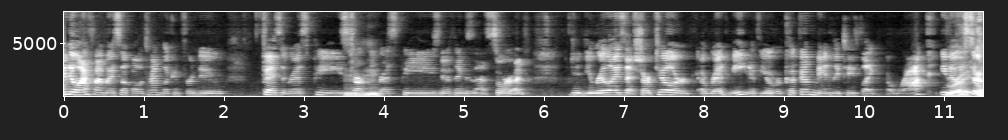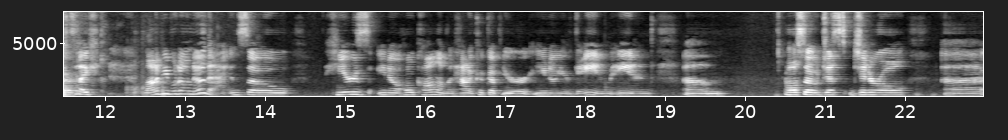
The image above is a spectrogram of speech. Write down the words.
I know i find myself all the time looking for new pheasant recipes turkey mm-hmm. recipes you know things of that sort I, did you realize that sharp tail are a red meat and if you overcook them man they taste like a rock you know right. so it's like a lot of people don't know that and so here's you know a whole column on how to cook up your you know your game. And um, also just general uh,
